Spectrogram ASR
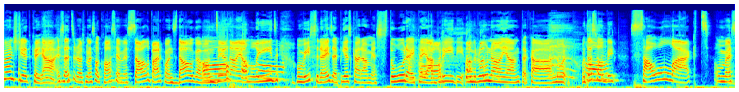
man šķiet, ka jā, es atceros, mēs vēl klausījāmies Sāla pērkons Daugava un Oh. dziedājām līdzi, un visi reizē pieskārāmies stūrei tajā Oh. brīdī un runājām tā kā, nu, un tas vēl bija saulēkts, un mēs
